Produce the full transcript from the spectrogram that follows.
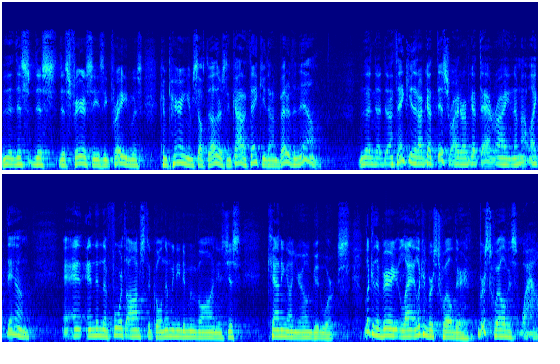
This, this, this Pharisee, as he prayed, was comparing himself to others. And God, I thank you that I'm better than them. I thank you that I've got this right or I've got that right and I'm not like them. And, and then the fourth obstacle, and then we need to move on, is just counting on your own good works. Look in the very last, look in verse 12 there. Verse 12 is wow.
